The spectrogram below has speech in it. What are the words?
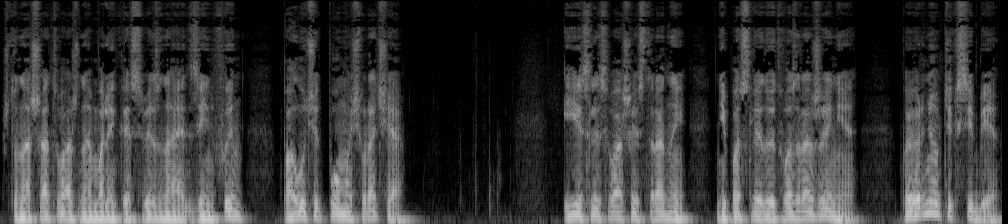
что наша отважная маленькая связная Цзиньфын получит помощь врача. И если с вашей стороны не последует возражения, повернемте к себе,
